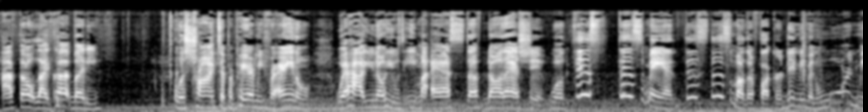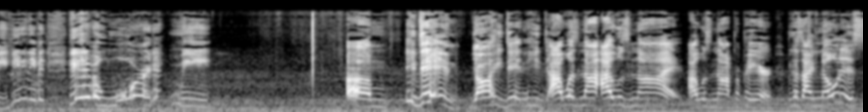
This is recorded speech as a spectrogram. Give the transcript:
i felt like cut buddy was trying to prepare me for anal with how you know he was eating my ass stuff and all that shit well this this man, this this motherfucker didn't even warn me. He didn't even he didn't even warn me. Um, he didn't. Y'all, he didn't. He I was not I was not I was not prepared because I noticed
